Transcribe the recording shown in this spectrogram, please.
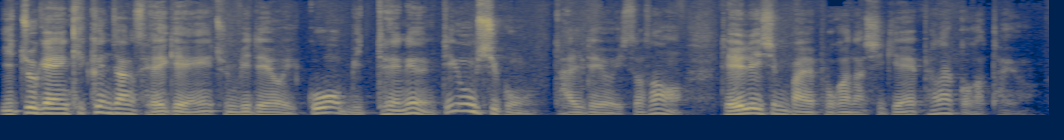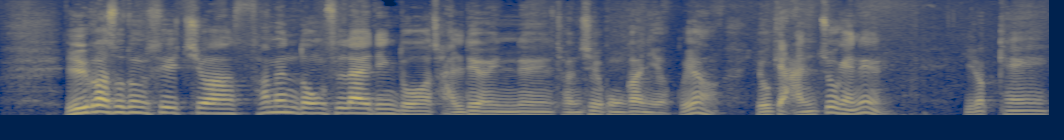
이쪽엔 키 큰 장 3개 준비되어 있고 밑에는 띄움 시공 잘 되어 있어서 데일리 신발 보관하시기에 편할 것 같아요. 일가소등 스위치와 삼연동 슬라이딩 도어 잘 되어 있는 전실 공간이었고요. 여기 안쪽에는 이렇게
